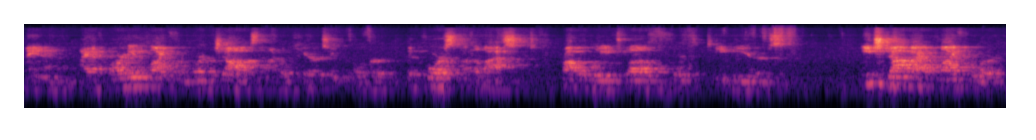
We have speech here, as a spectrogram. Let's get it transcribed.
man, I have already applied for more jobs than I will care to over the course of the last probably 12, 14 years. Each job I apply for,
